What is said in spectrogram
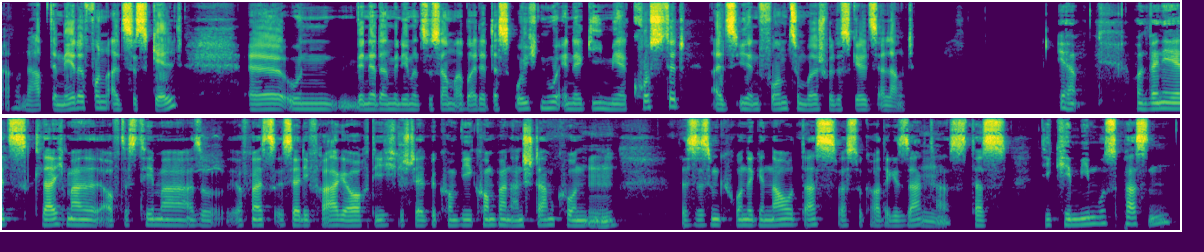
Ja, und da habt ihr mehr davon als das Geld. Äh, und wenn ihr dann mit jemandem zusammenarbeitet, das euch nur Energie mehr kostet, als ihr in Form zum Beispiel des Gelds erlangt. Ja, und wenn ihr jetzt gleich mal auf das Thema, also oftmals ist ja die Frage auch, die ich gestellt bekomme, wie kommt man an Stammkunden? Mhm. Das ist im Grunde genau das, was du gerade gesagt mhm. hast, dass die Chemie muss passen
